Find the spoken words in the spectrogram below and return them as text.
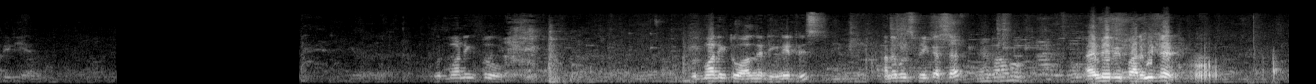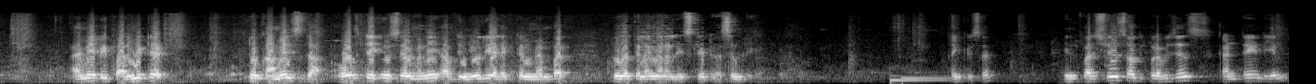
Good morning to, good morning to all the dignitaries. Honorable Speaker, sir. I may be permitted, I may be permitted to commence the oath-taking ceremony of the newly elected member to the Telangana Legislative Assembly. Thank you, sir. In pursuance of the provisions contained in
